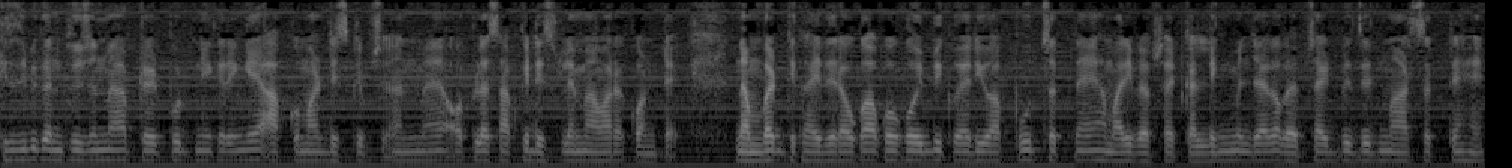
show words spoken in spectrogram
किसी भी कन्फ्यूज़न में आप ट्रेड पुट नहीं करेंगे, आपको हमारे डिस्क्रिप्शन में और प्लस आपके डिस्प्ले में हमारा कॉन्टैक्ट नंबर दिखाई दे रहा होगा। आपको कोई भी क्वेरी आप पूछ सकते हैं, हमारी वेबसाइट का लिंक मिल जाएगा वेबसाइट विज़िट मार सकते हैं।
